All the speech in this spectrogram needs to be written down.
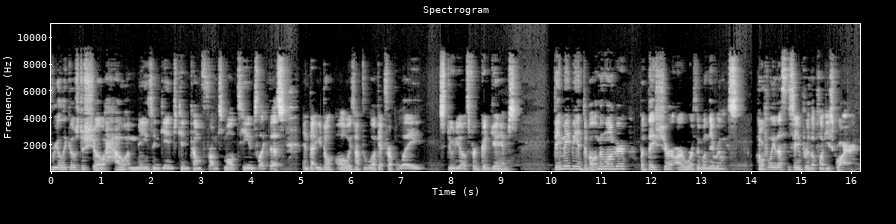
really goes to show how amazing games can come from small teams like this, and that you don't always have to look at AAA studios for good games. They may be in development longer, but they sure are worth it when they release. Hopefully, that's the same for the Plucky Squire.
